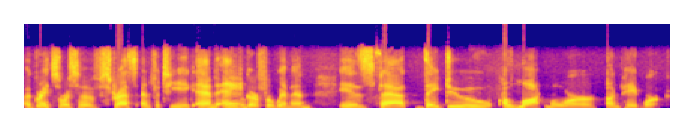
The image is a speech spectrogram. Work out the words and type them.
a great source of stress and fatigue and anger for women is that they do a lot more unpaid work.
